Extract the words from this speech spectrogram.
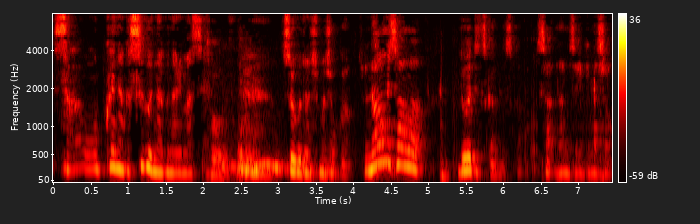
3億円なんかすぐなくなりますよ。そうですね。うん。そういうことにしましょうか。それ直美さんはどうやって使うんですか？さあ、直美さん行きましょう。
